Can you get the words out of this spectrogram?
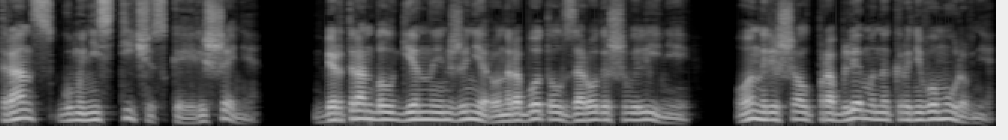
трансгуманистическое решение. Бертран был генный инженер, он работал зародышевой линией, он решал проблемы на корневом уровне.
